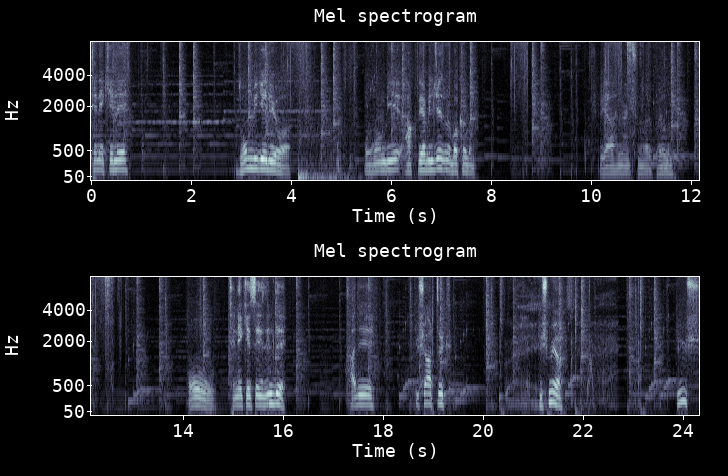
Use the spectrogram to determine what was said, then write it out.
tenekeli zombi geliyor. O zombiyi haklayabileceğiz mi bakalım. Şuraya hemen şunları koyalım. Oo, tenekesi ezildi. Hadi düş artık. Düşmüyor. Düş.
